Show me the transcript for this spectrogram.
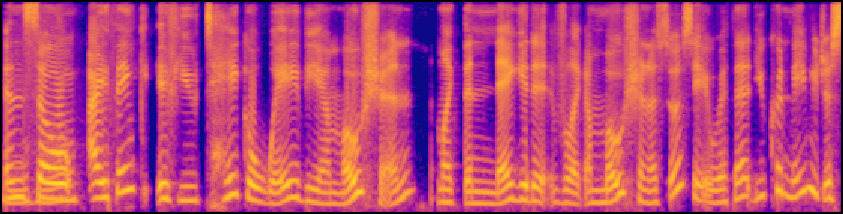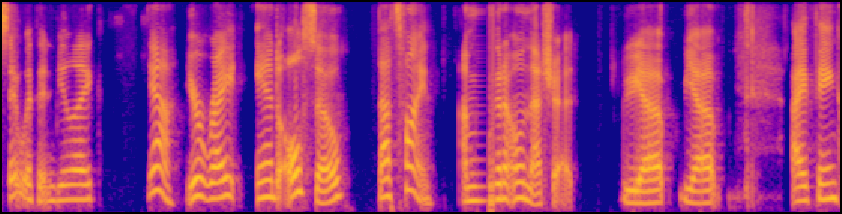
And mm-hmm. so I think if you take away the emotion, like the negative like emotion associated with it, you could maybe just sit with it and be like, yeah, you're right. And also, that's fine. I'm going to own that shit. Yep. Yep. I think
